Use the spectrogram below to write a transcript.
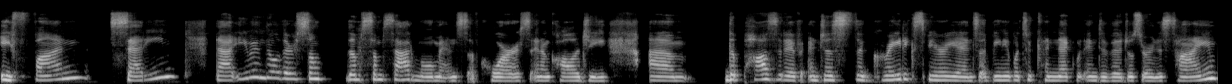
a fun setting that even though there's some there's some sad moments, of course, in oncology, um, the positive and just the great experience of being able to connect with individuals during this time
